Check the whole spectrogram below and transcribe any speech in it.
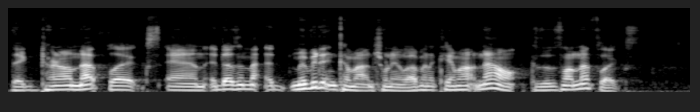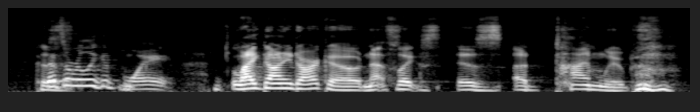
they turn on Netflix, and it doesn't. matter. Movie didn't come out in twenty eleven; it came out now because it's on Netflix. That's a really good point. like Donnie Darko, Netflix is a time loop.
